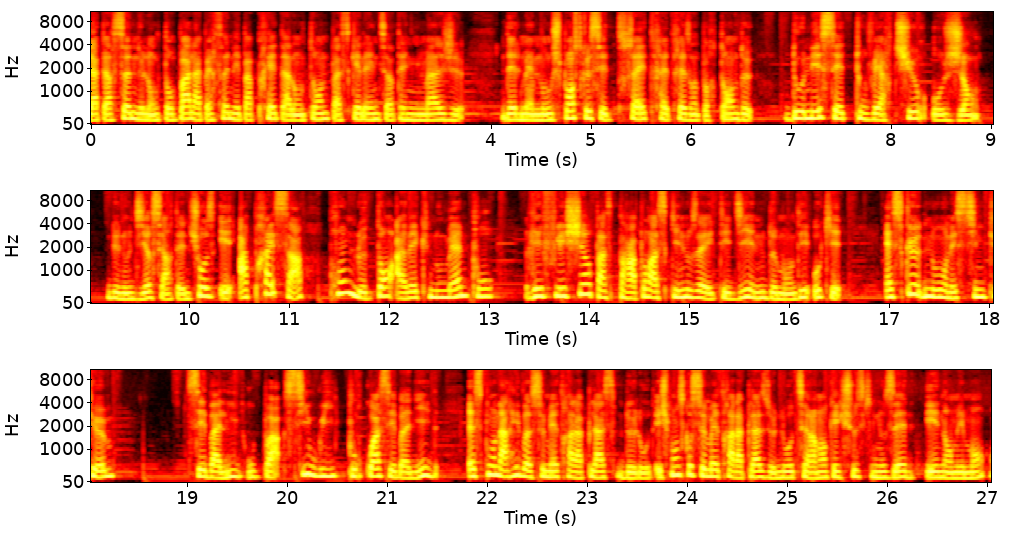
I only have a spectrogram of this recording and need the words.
la personne ne l'entend pas, la personne n'est pas prête à l'entendre parce qu'elle a une certaine image d'elle-même. Donc je pense que c'est très très très important de donner cette ouverture aux gens, de nous dire certaines choses et après ça, prendre le temps avec nous-mêmes pour réfléchir par, par rapport à ce qui nous a été dit et nous demander, OK, est-ce que nous, on estime que c'est valide ou pas? Si oui, pourquoi c'est valide? Est-ce qu'on arrive à se mettre à la place de l'autre? Et je pense que se mettre à la place de l'autre, c'est vraiment quelque chose qui nous aide énormément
